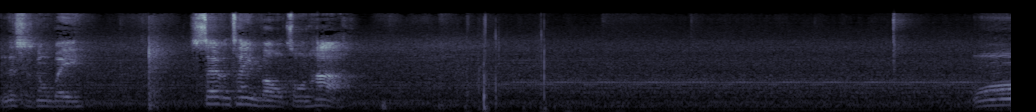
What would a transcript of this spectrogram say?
And this is going to be 17 volts on high. One,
